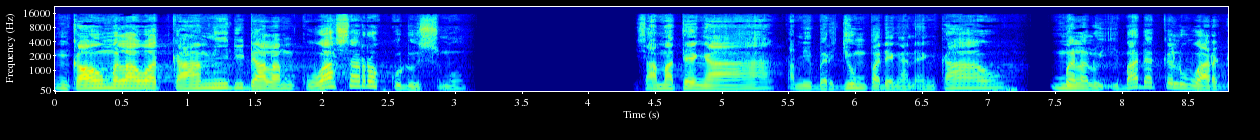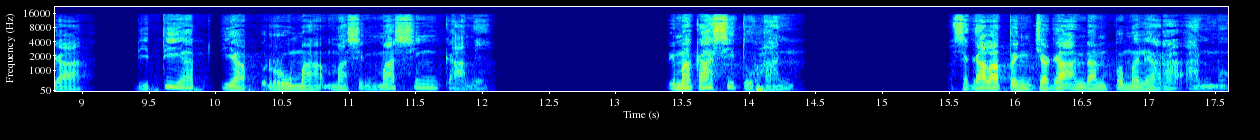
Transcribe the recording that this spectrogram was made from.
Engkau melawat kami di dalam kuasa roh kudus-Mu. Sama tengah kami berjumpa dengan Engkau melalui ibadah keluarga di tiap-tiap rumah masing-masing kami. Terima kasih Tuhan segala penjagaan dan pemeliharaanmu.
